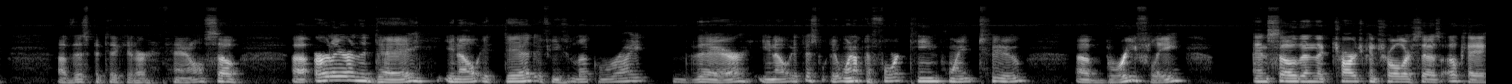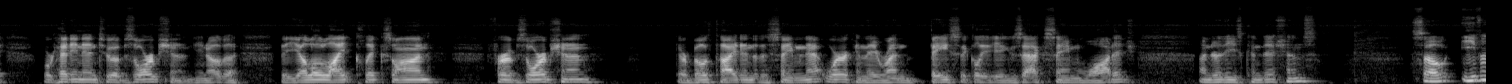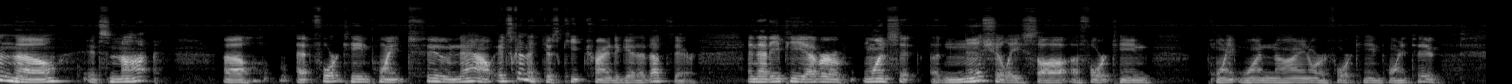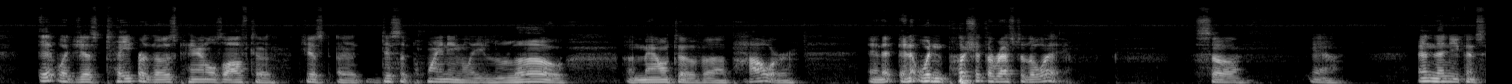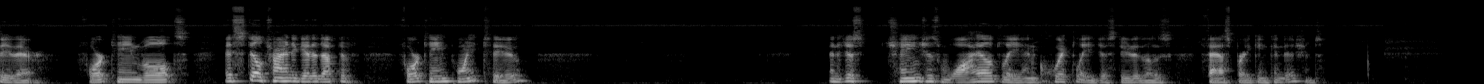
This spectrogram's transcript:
of this particular panel. So uh, earlier in the day, you know, it did, if you look right there, you know, it just, it went up to 14.2 uh, briefly. And so then the charge controller says, okay, we're heading into absorption. You know, the, the yellow light clicks on for absorption. They're both tied into the same network and they run basically the exact same wattage under these conditions. So even though it's not uh, at 14.2 now, it's going to just keep trying to get it up there. And that EP ever, once it initially saw a 14.19 or a 14.2, it would just taper those panels off to just a disappointingly low amount of uh, power and it, and it wouldn't push it the rest of the way. So, yeah. And then you can see there, 14 volts. It's still trying to get it up to 14.2. And it just changes wildly and quickly just due to those fast breaking conditions.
